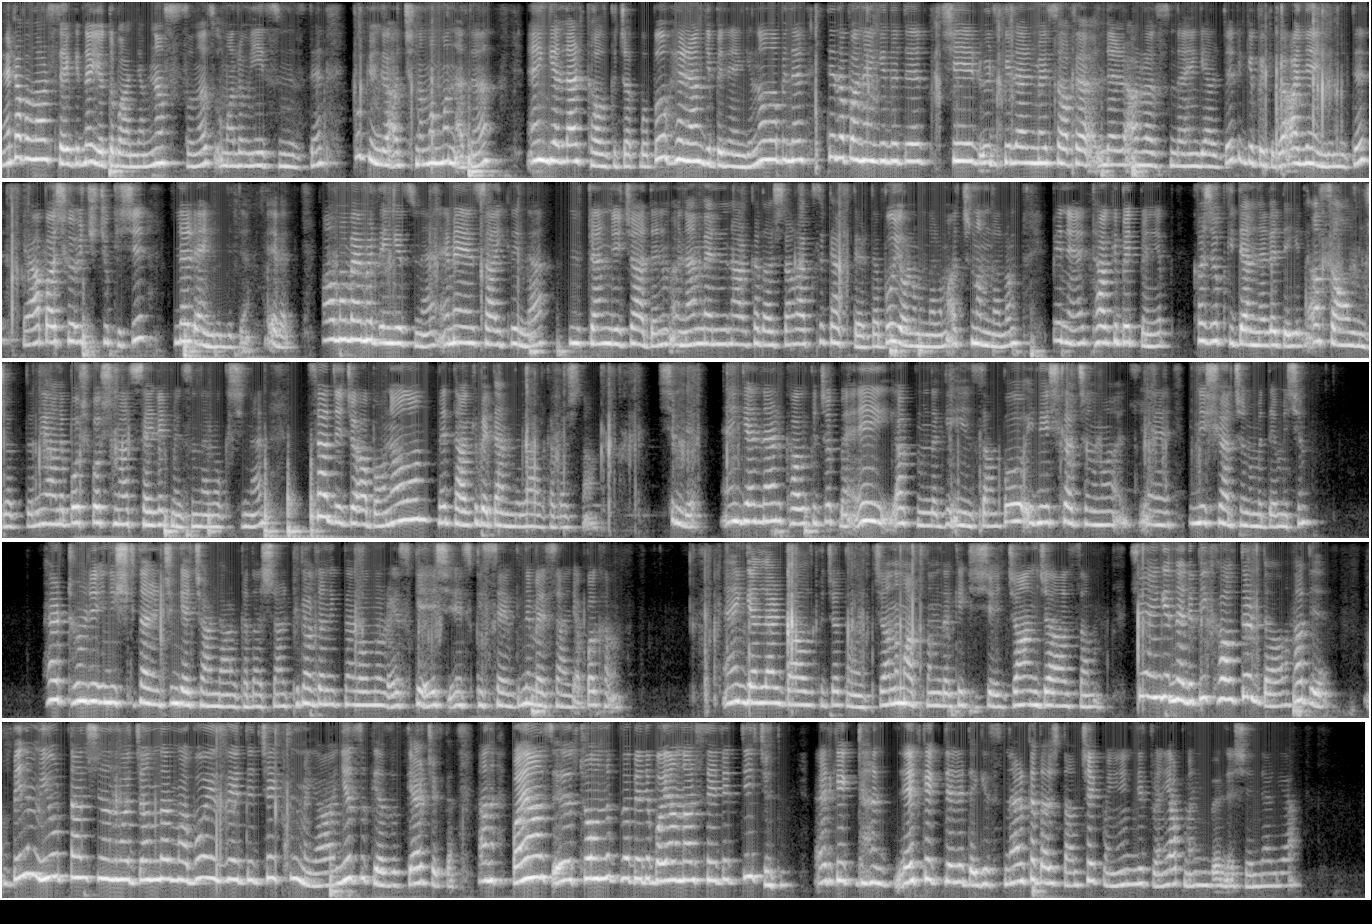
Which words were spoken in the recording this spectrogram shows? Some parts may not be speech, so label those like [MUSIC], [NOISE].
Merhabalar sevgili YouTube annem nasılsınız? Umarım iyisinizdir. Bugünkü açılımımın adı Engeller kalkacak bu. Bu herhangi bir engel olabilir. Telefon engelidir. Şehir, ülkeler, mesafeler arasında engeldir gibi gibi aile engelidir. Veya başka üçüncü kişiler engelidir. Evet. Alma verme dengesine, emeğe saygıyla lütfen rica ederim önem verin arkadaşlar. Aksi takdirde bu yorumlarım, açılımlarım beni takip etmeyip kaçıp gidenlere değil asla olmayacaktır. Yani boş boşuna seyretmesinler o kişiler. Sadece abone olun ve takip edenlere arkadaşlar. Şimdi engeller kalkacak mı? Ey aklımdaki insan bu ilişki açılımı, e, ilişki açılımı demişim. Her türlü ilişkiler için geçerli arkadaşlar. Platonikler olur, eski eş, eski sevgili vesaire. Bakalım. Engeller kalkacak mı? Canım aklımdaki kişi, cancağızım. Şu engelleri bir kaldır da hadi. Benim yurttaşlarıma, canlarıma bu eziyeti çektin mi ya? Yazık yazık gerçekten. Yani bayan e, çoğunlukla beni bayanlar seyrettiği için erkekler [LAUGHS] erkeklere de gitsin. Arkadaşlar çekmeyin lütfen yapmayın böyle şeyler ya.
